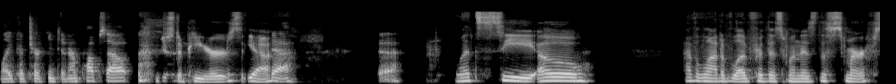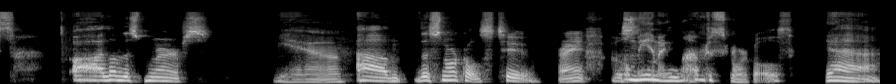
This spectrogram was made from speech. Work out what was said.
like a turkey dinner pops out. Just appears. Yeah. Yeah. yeah, Let's see. Oh, I have a lot of love for this one is the Smurfs. Oh, I love the Smurfs. Yeah. Um, the snorkels too, right? The Oh man, I loved snorkels. yeah,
